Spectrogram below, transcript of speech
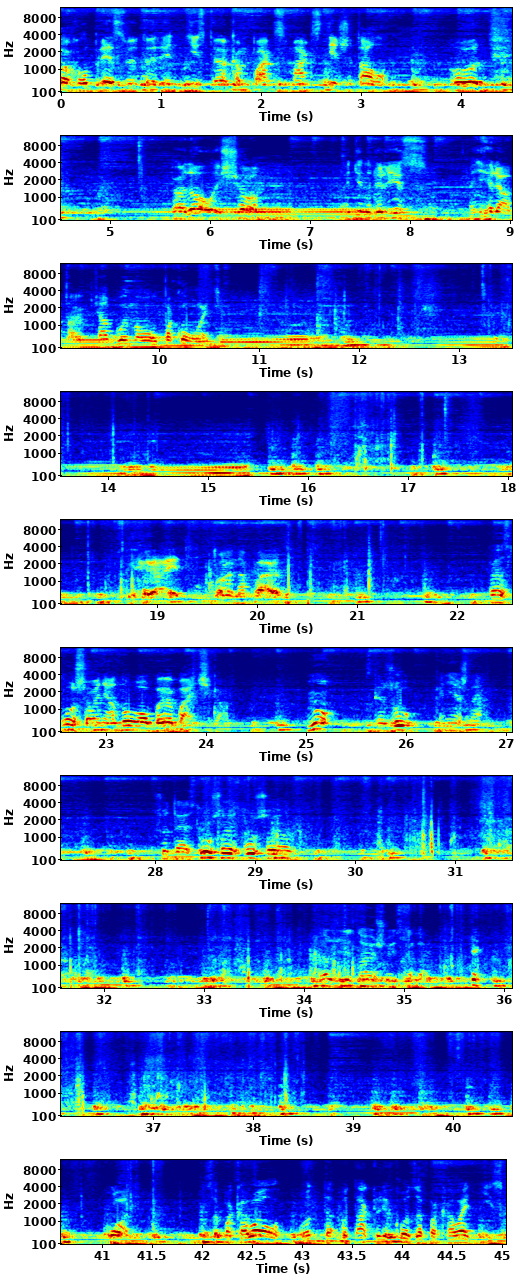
приехал прессует Distro Compact Max Digital. Вот. Продал еще один релиз аннигилятор. Сейчас будем его упаковывать. Играет тоже напарит. Прослушивание нового барабанщика. Ну, скажу, конечно, что-то я слушаю, слушаю. Вот. Запаковал. Вот, вот так легко запаковать диск.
